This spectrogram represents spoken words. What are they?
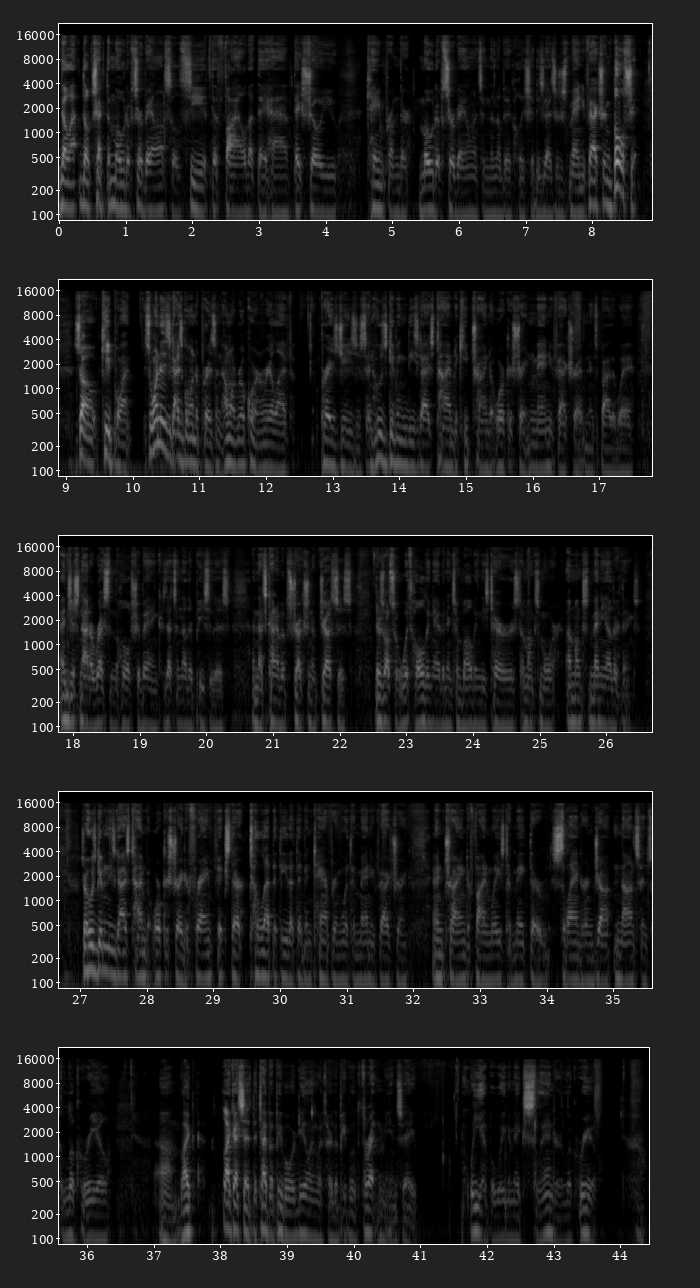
They'll they'll check the mode of surveillance. They'll see if the file that they have. They show you came from their mode of surveillance, and then they'll be like, holy shit, these guys are just manufacturing bullshit. So, key point. So, one of these guys going to prison? I want real court in real life. Praise Jesus. And who's giving these guys time to keep trying to orchestrate and manufacture evidence, by the way, and just not arresting the whole shebang, because that's another piece of this. And that's kind of obstruction of justice. There's also withholding evidence involving these terrorists, amongst more, amongst many other things. So who's giving these guys time to orchestrate a frame, fix their telepathy that they've been tampering with and manufacturing, and trying to find ways to make their slander and jo- nonsense look real? Um, like, like I said, the type of people we're dealing with are the people who threaten me and say, "We have a way to make slander look real.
